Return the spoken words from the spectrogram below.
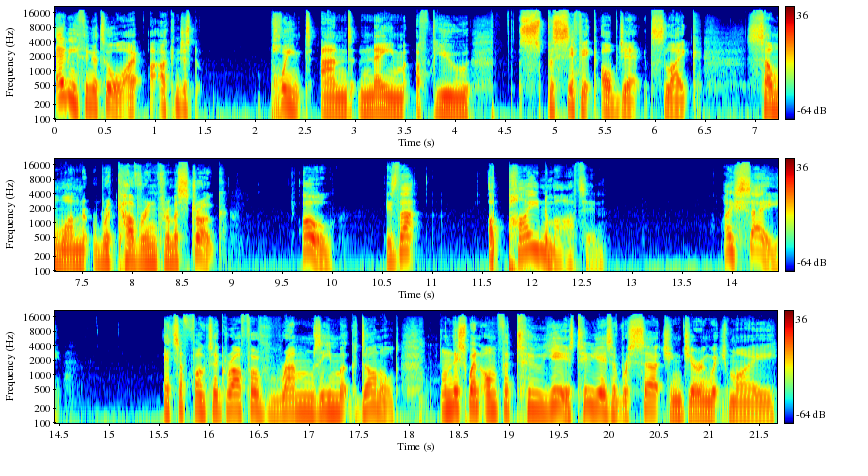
anything at all. I, I can just point and name a few specific objects like someone recovering from a stroke. Oh, is that a pine marten? I say, it's a photograph of Ramsay MacDonald. And this went on for two years, two years of researching during which my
